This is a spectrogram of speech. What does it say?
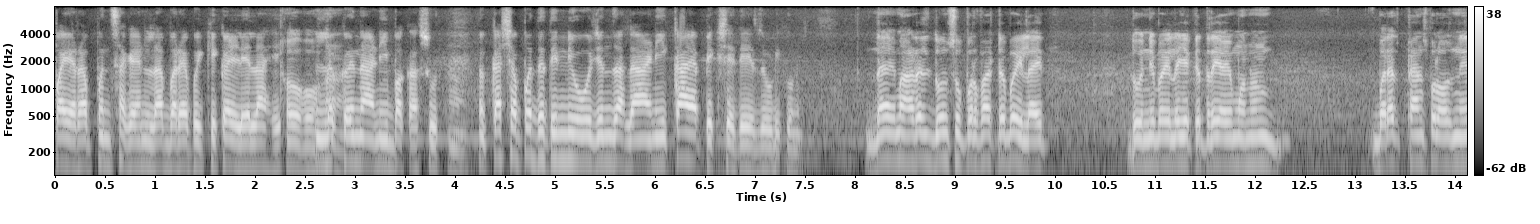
पायरा पण सगळ्यांना बऱ्यापैकी कळलेला आहे. हो, हो, हा. लखन आणि बकासूर. कशा पद्धतीने नियोजन झालं आणि काय अपेक्षा आहे जोडीकडून? नाही महाराज दोन सुपरफास्ट बैल आहेत. दोन्ही बैल एकत्र यावे म्हणून बऱ्याच फॅन्स फॉलोअर्सने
